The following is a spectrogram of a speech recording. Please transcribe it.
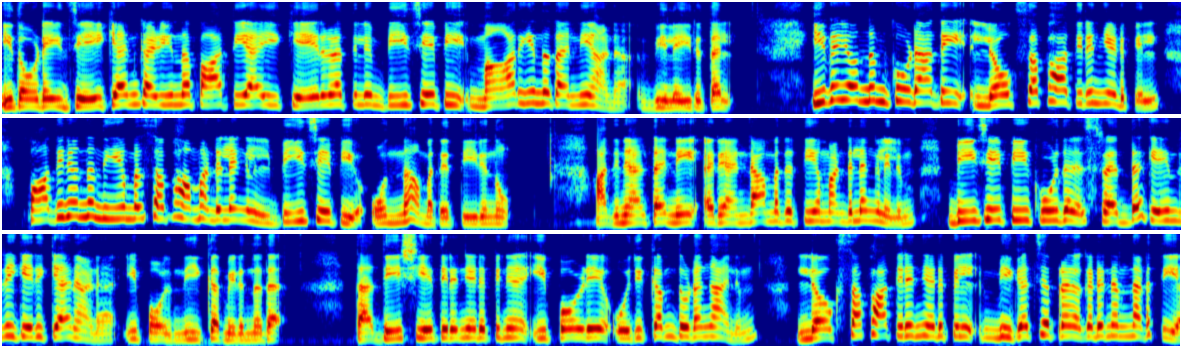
ഇതോടെ ജയിക്കാൻ കഴിയുന്ന പാർട്ടിയായി കേരളത്തിലും ബി ജെ പി മാറിയെന്ന് തന്നെയാണ് വിലയിരുത്തൽ. ഇവയൊന്നും കൂടാതെ ലോക്സഭാ തിരഞ്ഞെടുപ്പിൽ പതിനൊന്ന് നിയമസഭാ മണ്ഡലങ്ങളിൽ ബി ജെ പി ഒന്നാമതെത്തിയിരുന്നു. അതിനാൽ തന്നെ രണ്ടാമതെത്തിയ മണ്ഡലങ്ങളിലും ബി ജെ പി കൂടുതൽ ശ്രദ്ധ കേന്ദ്രീകരിക്കാനാണ് ഇപ്പോൾ നീക്കമിടുന്നത്. തദ്ദേശീയ തിരഞ്ഞെടുപ്പിന് ഇപ്പോഴേ ഒരുക്കം തുടങ്ങാനും ലോക്സഭാ തിരഞ്ഞെടുപ്പിൽ മികച്ച പ്രകടനം നടത്തിയ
